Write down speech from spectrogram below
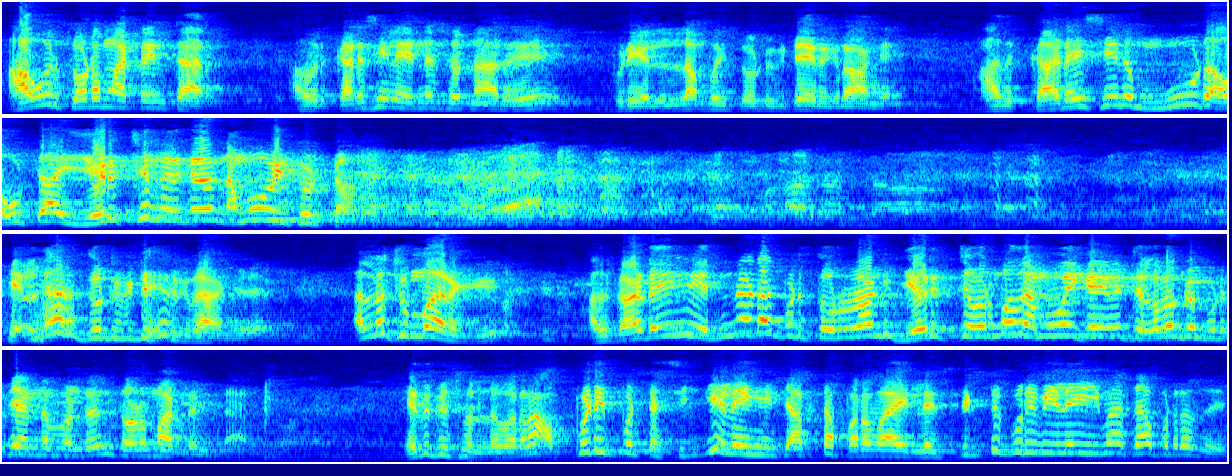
அவர் தொட மாட்டேன்ட்டார். அவர் கடைசியில என்ன சொன்னாரு? இப்படி எல்லாம் போய் தொட்டுக்கிட்டே இருக்கிறாங்க. அது கடைசியில மூடு அவுட்டா எரிச்சல் இருக்கிற நம்ம போய் தொட்டோம். எல்லாரும் தொட்டுக்கிட்டே இருக்கிறாங்க. எல்லாம் சும்மா இருக்கு. அது கடைசி என்னடா இப்படி தொடுறான்னு எரிச்ச வரும்போது நம்ம போய் கை வச்சு இலவக்கம் பிடிச்சா என்ன பண்றதுன்னு தொட மாட்டேன்ட்டார். எதுக்கு சொல்ல வர்ற? அப்படிப்பட்ட சிங்கலேகம் சாப்பிட்டா பரவாயில்லை. சிட்டுக்குருவியிலேயுமா சாப்பிடுறது?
